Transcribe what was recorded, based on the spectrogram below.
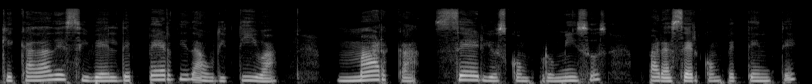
que cada decibel de pérdida auditiva marca serios compromisos para ser competente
